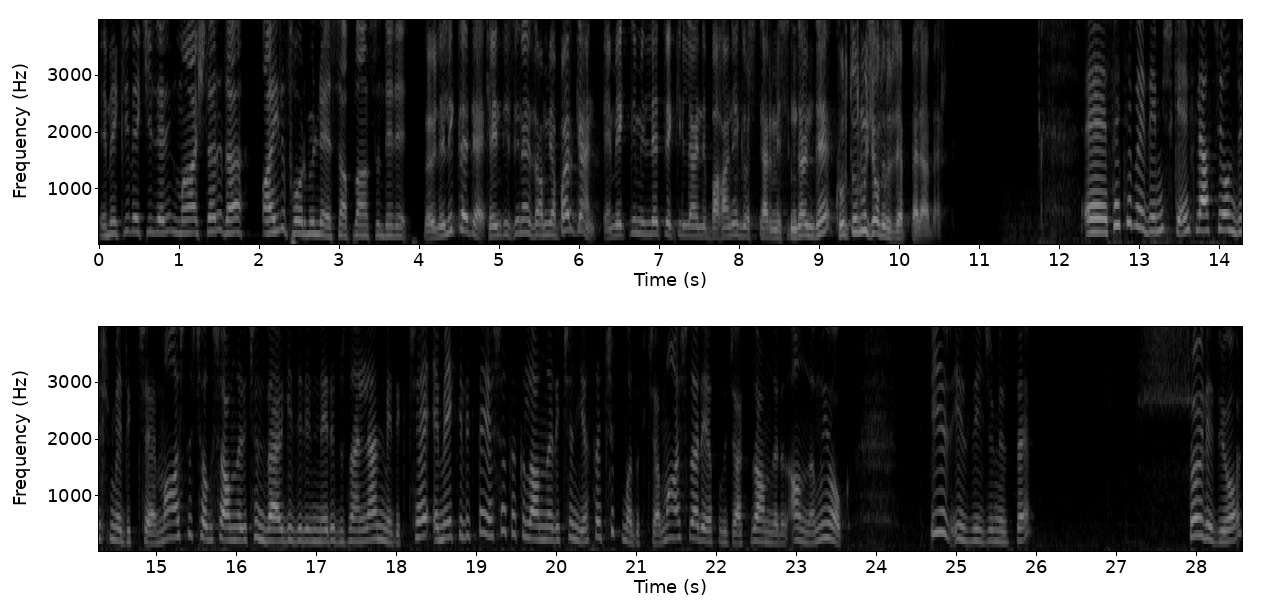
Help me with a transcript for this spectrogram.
Emekli vekillerin maaşları da ayrı formülle hesaplansın dedi. Böylelikle de kendisine zam yaparken emekli milletvekillerini bahane göstermesinden de kurtulmuş oluruz hep beraber. E, Fethi Bey demiş ki enflasyon düşmedikçe, maaşlı çalışanlar için vergi dilimleri düzenlenmedikçe, emeklilikte yaşa takılanlar için yasa çıkmadıkça maaşlara yapılacak zamların anlamı yok. Bir izleyicimiz de şöyle diyor.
